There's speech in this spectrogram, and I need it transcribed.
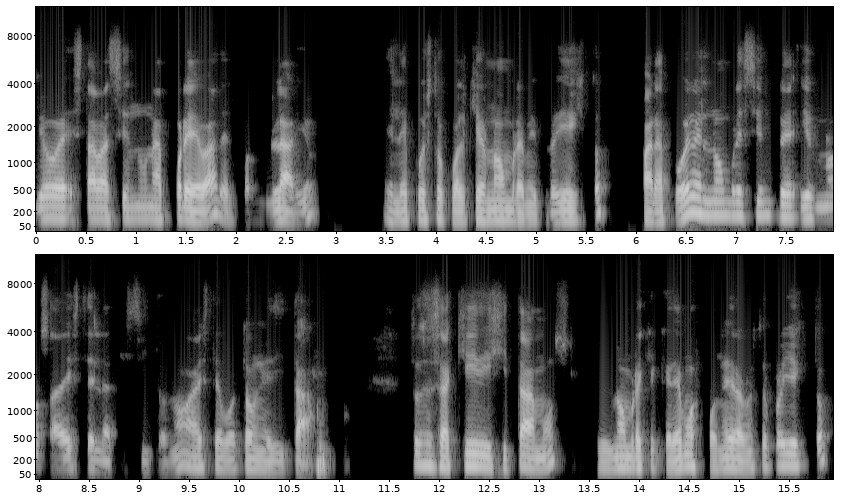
yo estaba haciendo una prueba del formulario. Le he puesto cualquier nombre a mi proyecto. Para poder el nombre, siempre irnos a este lapicito, ¿no? A este botón editar. Entonces aquí digitamos el nombre que queremos poner a nuestro proyecto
